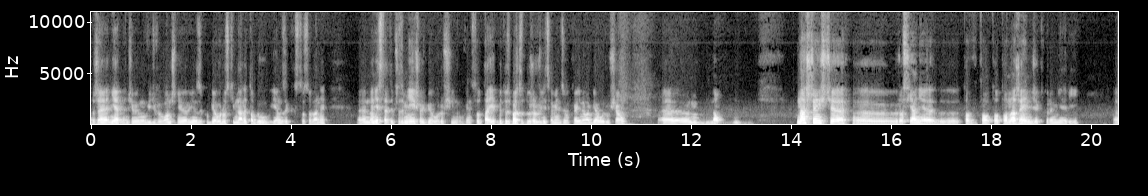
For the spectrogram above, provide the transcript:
że nie, będziemy mówić wyłącznie w języku białoruskim, no ale to był język stosowany e, no niestety przez mniejszość Białorusinów, więc tutaj jakby tu jest bardzo duża różnica między Ukrainą a Białorusią. No, na szczęście Rosjanie to, to, to, to narzędzie, które mieli E,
